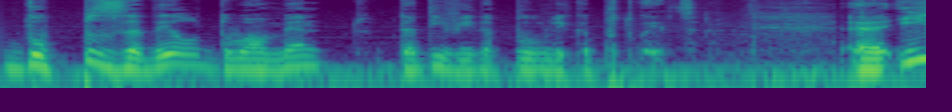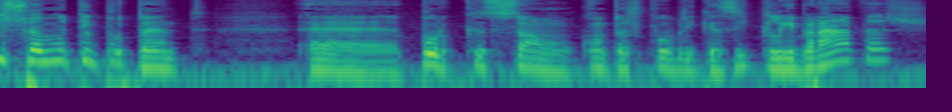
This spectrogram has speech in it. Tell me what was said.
do pesadelo do aumento da dívida pública portuguesa. E isso é muito importante, porque são contas públicas equilibradas,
